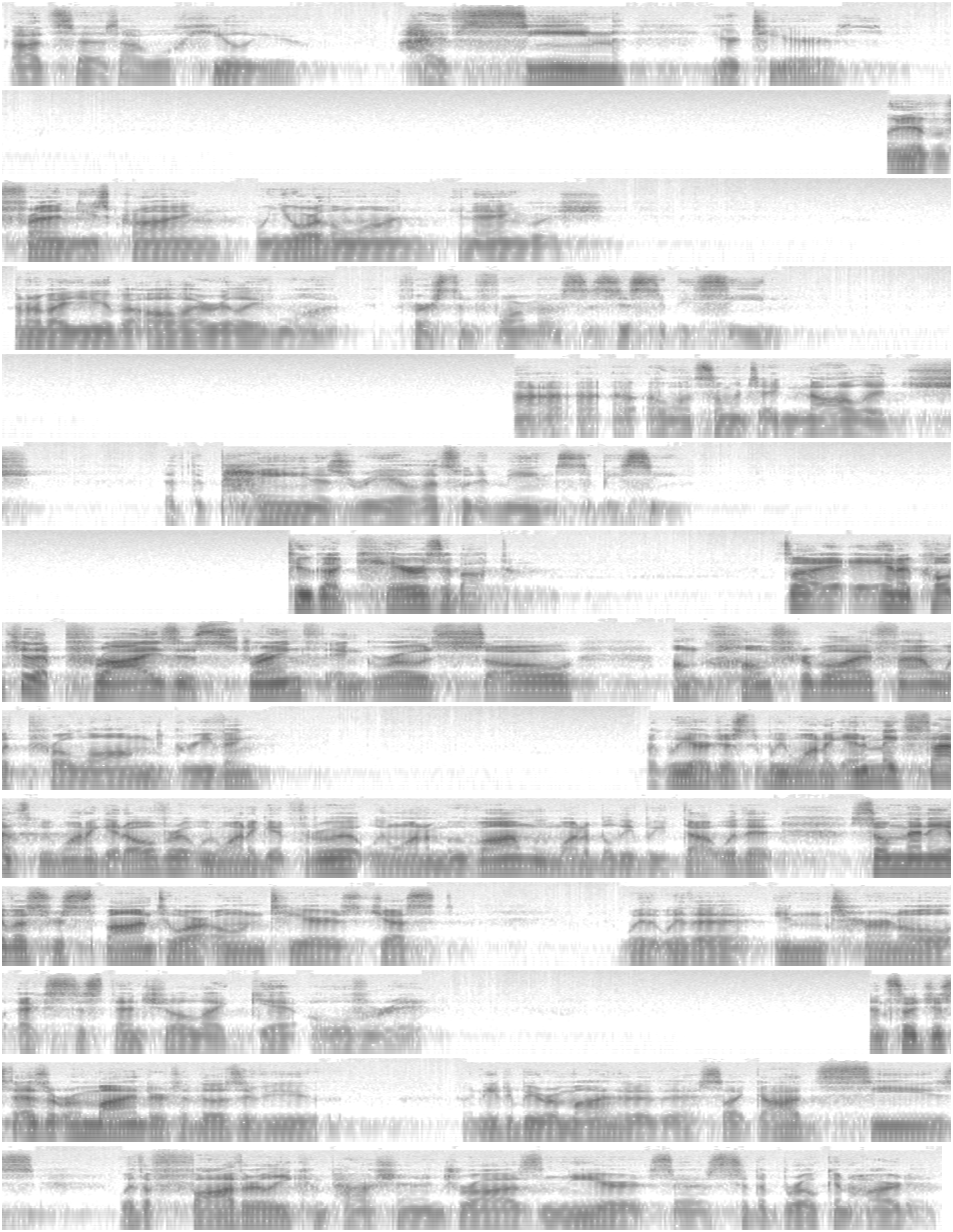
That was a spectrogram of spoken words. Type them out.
God says, I will heal you. I have seen your tears. When you have a friend who's crying, when you're the one in anguish, I don't know about you, but all I really want, first and foremost, is just to be seen. I, I, I, want someone to acknowledge that the pain is real. That's what it means to be seen. Two, God cares about them. So, in a culture that prizes strength and grows so uncomfortable I've found with prolonged grieving. Like we are just, we want to, and it makes sense. We want to get over it. We want to get through it. We want to move on. We want to believe we've dealt with it. So many of us respond to our own tears just with, with an internal existential, like, get over it. And so, just as a reminder to those of you who need to be reminded of this, like, God sees with a fatherly compassion and draws near, it says, to the brokenhearted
